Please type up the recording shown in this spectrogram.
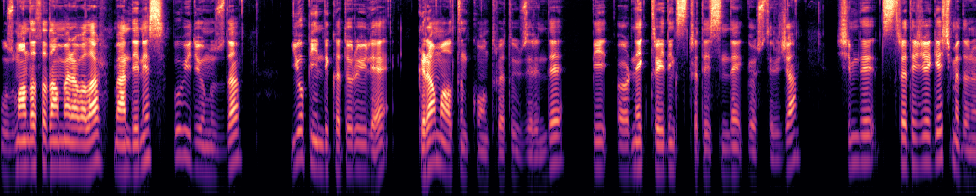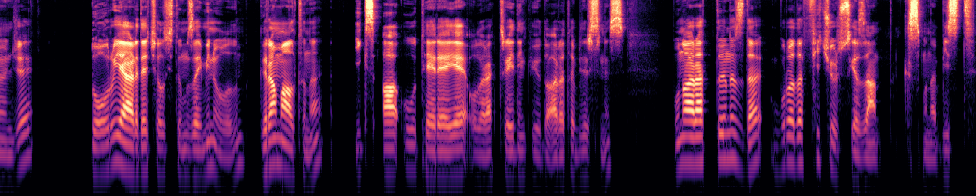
Uzman Data'dan merhabalar. Ben Deniz. Bu videomuzda VIOP indikatörü ile gram altın kontratı üzerinde bir örnek trading stratejisinde göstereceğim. Şimdi stratejiye geçmeden önce doğru yerde çalıştığımıza emin olalım. Gram altını XAUTRY olarak TradingView'da aratabilirsiniz. Bunu arattığınızda burada Features yazan kısmına BIST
